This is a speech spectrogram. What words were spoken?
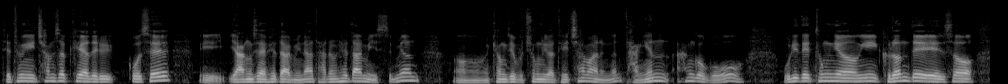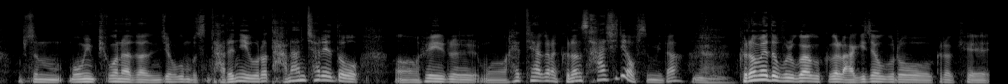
대통령이 참석해야 될 곳에 이 양자 회담이나 다른 회담이 있으면 어, 경제부총리가 대참하는 건 당연한 거고 우리 대통령이 그런 데에서 무슨 몸이 피곤하다든지 혹은 무슨 다른 이유로 단 한 차례도 어, 회의를 뭐 해태하거나 그런 사실이 없습니다. 네. 그럼에도 불구하고 그걸 악의적으로 그렇게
